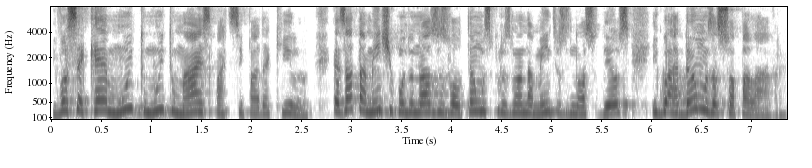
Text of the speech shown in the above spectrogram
E você quer muito, muito mais participar daquilo. Exatamente quando nós nos voltamos para os mandamentos do nosso Deus e guardamos a Sua palavra.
